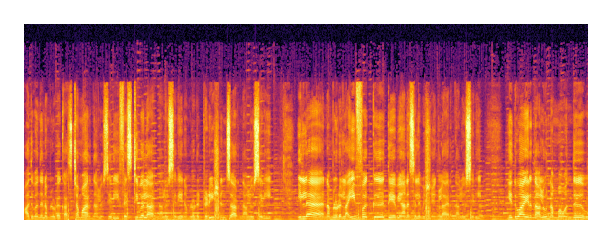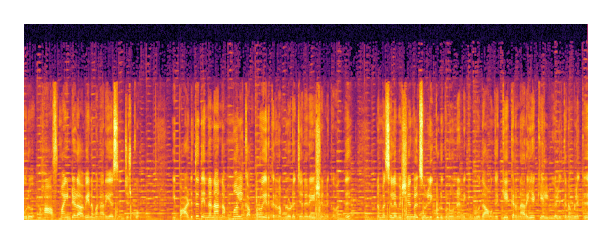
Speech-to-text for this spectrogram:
அது வந்து நம்மளோட கஷ்டமாக இருந்தாலும் சரி ஃபெஸ்டிவலாக இருந்தாலும் சரி நம்மளோட ட்ரெடிஷன்ஸாக இருந்தாலும் சரி இல்லை நம்மளோட லைஃபுக்கு தேவையான சில விஷயங்களாக இருந்தாலும் சரி எதுவாக இருந்தாலும் நம்ம வந்து ஒரு ஹாஃப் மைண்டடாகவே நம்ம நிறைய செஞ்சுருக்கோம். இப்போ அடுத்தது என்னென்னா நம்மளுக்கு அப்புறம் இருக்கிற நம்மளோட ஜெனரேஷனுக்கு வந்து நம்ம சில விஷயங்கள் சொல்லி கொடுக்கணும்னு நினைக்கும் போது அவங்க கேட்குற நிறைய கேள்விகளுக்கு நம்மளுக்கு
